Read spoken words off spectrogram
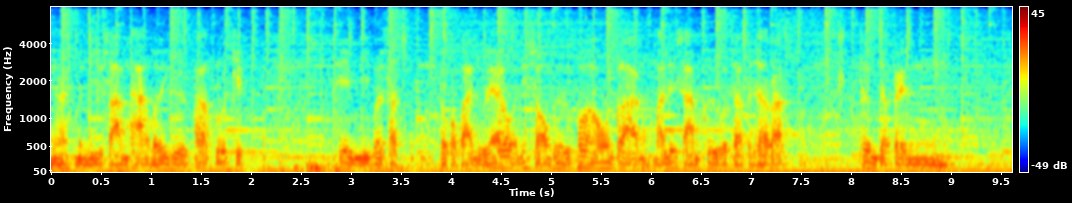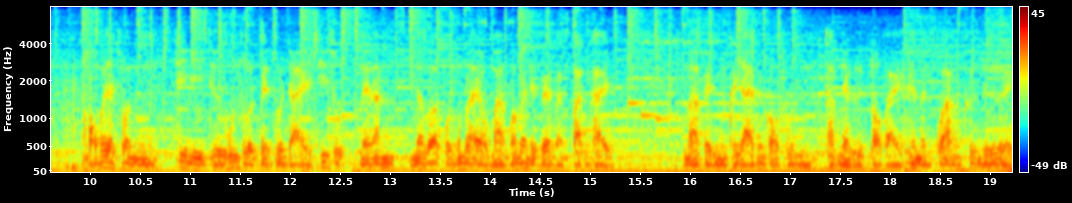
นะมันมีอยู่สามทางตอนนี้คือภาคธุรกิจ ที่มีบริษัทประกอบการอยู่แล้ว อันที่สองคือพ่อค้าคนกลางอันที่สามคือบริษัทประชารัฐซึ่งจะเป็นของประชาชนที่มีถือหุ้นส่วนเป็นส่วนใหญ่ที่สุดในนั้น แล้วก็ผลกำไรออกมาก็ไม่ได้ไปแบ่งปันใคร มาเป็นขยายเป็นกองทุนทำอย่างอื่นต่อไปให้มันกว้างขึ้นเรื่อย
